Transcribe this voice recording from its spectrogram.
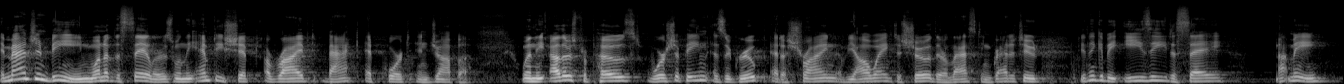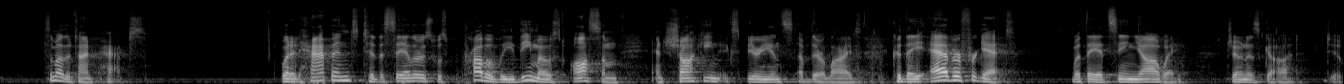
Imagine being one of the sailors when the empty ship arrived back at port in Joppa. When the others proposed worshiping as a group at a shrine of Yahweh to show their lasting gratitude, do you think it'd be easy to say, not me, some other time perhaps? What had happened to the sailors was probably the most awesome and shocking experience of their lives. Could they ever forget what they had seen Yahweh, Jonah's God, do?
